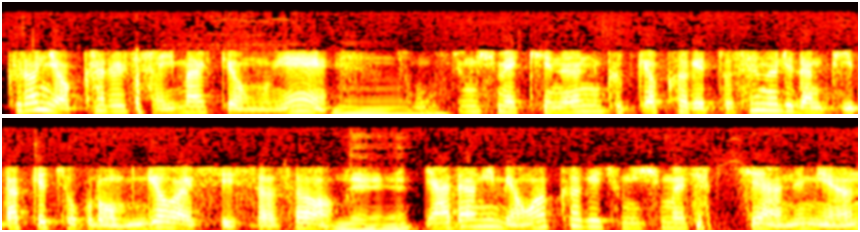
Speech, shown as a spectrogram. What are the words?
그런 역할을 자임할 경우에 음. 전국 중심의 키는 급격하게 또 새누리당 비박계 쪽으로 옮겨갈 수 있어서 네. 야당이 명확하게 중심을 잡지 않으면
